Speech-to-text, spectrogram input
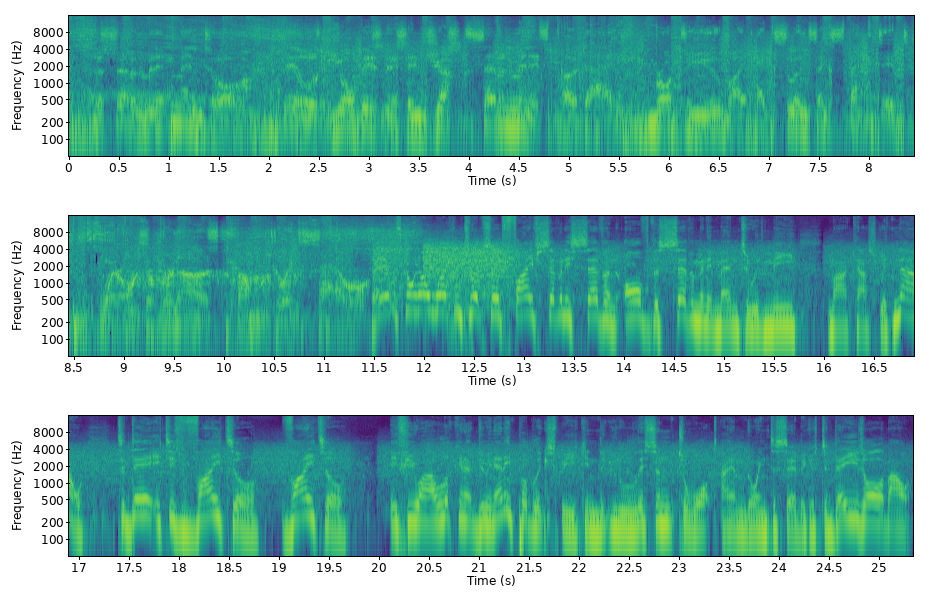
The 7 Minute Mentor. Build your business in just 7 minutes per day. Brought to you by Excellence Expected, where entrepreneurs come to excel. Hey, what's going on? Welcome to episode 577 of the 7 Minute Mentor with me, Mark Asquith. Now, today it is vital, vital if you are looking at doing any public speaking that you listen to what I am going to say because today is all about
